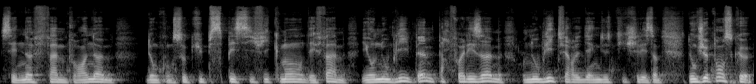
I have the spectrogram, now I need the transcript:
c'est neuf femmes pour un homme. Donc on s'occupe spécifiquement des femmes et on oublie même parfois les hommes. On oublie de faire le diagnostic chez les hommes. Donc je pense que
